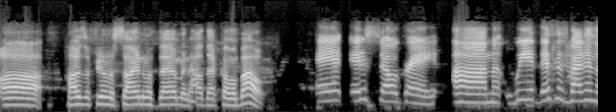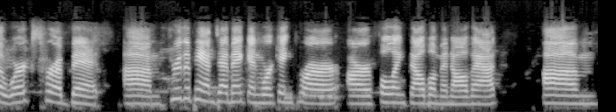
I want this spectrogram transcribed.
Uh, how does it feel to sign with them, and how'd that come about? It is so great. Um, we this has been in the works for a bit. Um, through the pandemic and working through our, our full length album and all that. Um,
